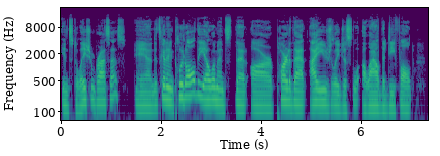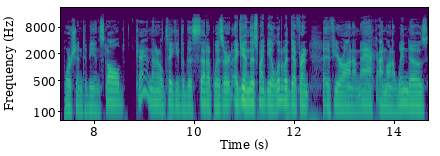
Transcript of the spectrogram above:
installation process. And it's going to include all the elements that are part of that. I usually just allow the default portion to be installed. Okay and then it'll take you to the setup wizard. Again this might be a little bit different if you're on a mac i'm on a windows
